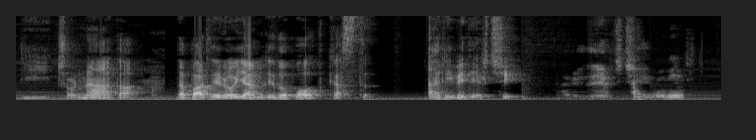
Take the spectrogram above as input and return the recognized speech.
di giornata da parte dello Yamitedo Podcast. Arrivederci. Arrivederci. Arrivederci.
